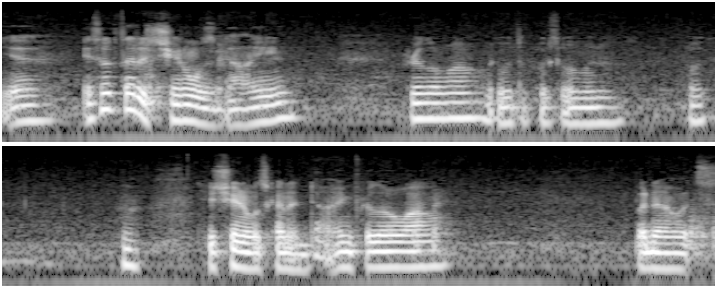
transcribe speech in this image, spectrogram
Yeah, it sucks that his channel was dying for a little while. Wait, what the fuck's going on? Fuck. Huh. His channel was kind of dying for a little while, but now it's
